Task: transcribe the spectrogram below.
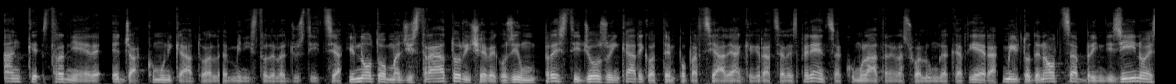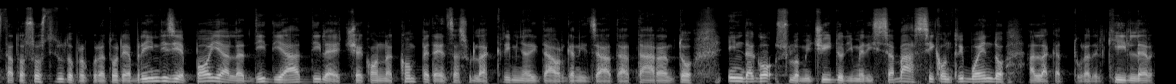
anche straniere, e già comunicato al ministro della giustizia. Il noto magistrato riceve così un prestigioso incarico a tempo parziale anche grazie all'esperienza accumulata nella sua lunga carriera. Milto De Nozza, Brindisi Brindisino, è stato sostituto procuratore a Brindisi e poi al DDA di Lecce con competenza sulla criminalità organizzata a Taranto. Indagò sull'omicidio di Melissa Bassi contribuendo alla cattura del killer.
